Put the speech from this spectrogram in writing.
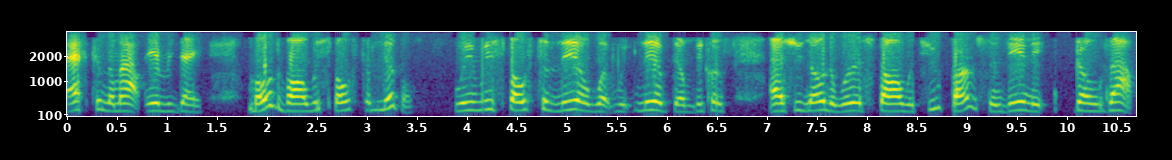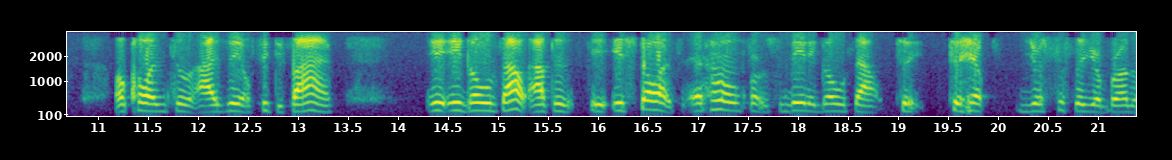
acting them out every day. Most of all, we're supposed to live them. We, we're supposed to live what we live them because, as you know, the word starts with you first and then it goes out. According to Isaiah 55, it, it goes out after it, it starts at home first, and then it goes out to to help your sister, your brother,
